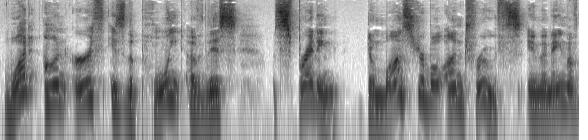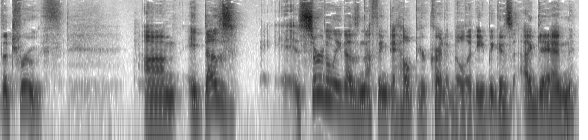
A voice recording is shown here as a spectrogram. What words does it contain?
What on earth is the point of this spreading demonstrable untruths in the name of the truth? Um, it does it certainly does nothing to help your credibility because, again,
